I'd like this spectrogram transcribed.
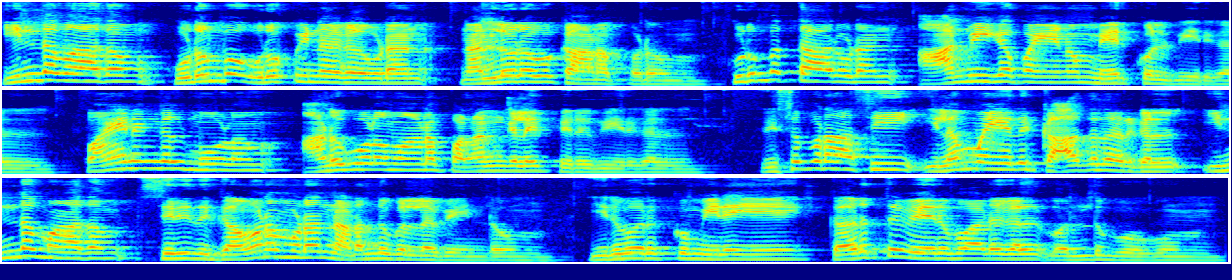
இந்த மாதம் குடும்ப உறுப்பினர்களுடன் நல்லுறவு காணப்படும். குடும்பத்தாருடன் ஆன்மீக பயணம் மேற்கொள்வீர்கள். பயணங்கள் மூலம் அனுகூலமான பலன்களை பெறுவீர்கள். ரிஷபராசி இளம் வயது காதலர்கள் இந்த மாதம் சிறிது கவனமுடன் நடந்து கொள்ள வேண்டும். இருவருக்கும் இடையே கருத்து வேறுபாடுகள் வந்து போகும்.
